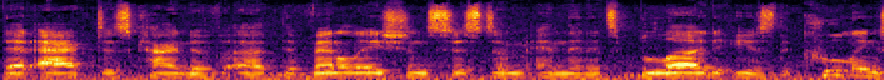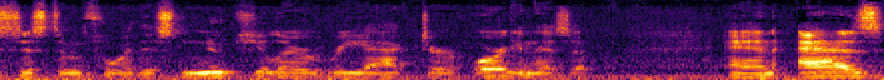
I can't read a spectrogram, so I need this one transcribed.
that act as kind of uh, the ventilation system, and then its blood is the cooling system for this nuclear reactor organism. And as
